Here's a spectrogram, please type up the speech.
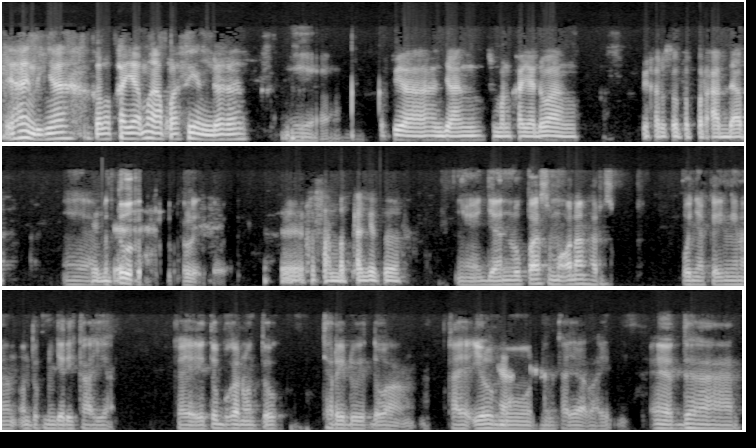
ya intinya kalau kaya mah apa sih enggak kan? Iya. Tapi ya jangan cuman kaya doang tapi harus tetap beradab. Beda. betul. Betul itu. Eh, kesambet lah gitu. Ya jangan lupa semua orang harus punya keinginan untuk menjadi kaya. Kaya itu bukan untuk cari duit doang. Kayak ilmu dan kaya lain. Eh dan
